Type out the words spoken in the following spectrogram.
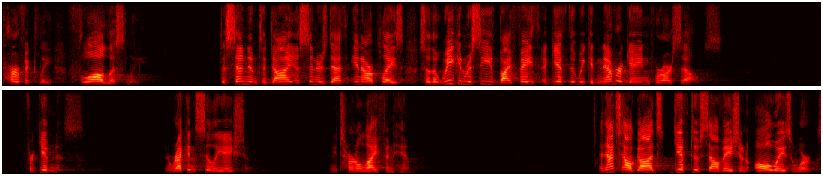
perfectly, flawlessly, to send Him to die a sinner's death in our place so that we can receive by faith a gift that we could never gain for ourselves forgiveness and reconciliation and eternal life in Him. And that's how God's gift of salvation always works.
